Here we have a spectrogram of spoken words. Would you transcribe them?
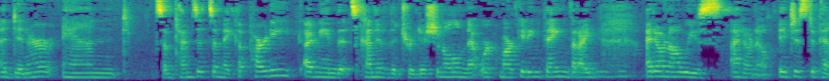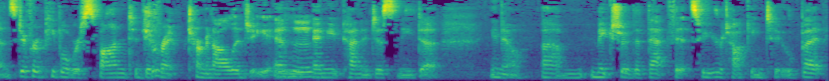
a dinner and sometimes it's a makeup party. I mean that's kind of the traditional network marketing thing, but I mm-hmm. I don't always I don't know. It just depends. Different people respond to different terminology and mm-hmm. and you kind of just need to you know um, make sure that that fits who you're talking to. But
